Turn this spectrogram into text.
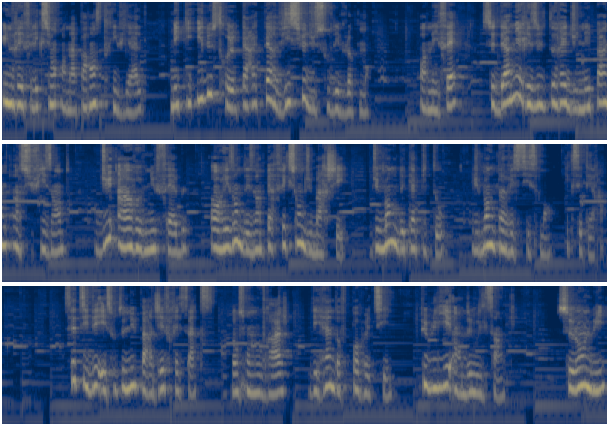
Une réflexion en apparence triviale, mais qui illustre le caractère vicieux du sous-développement. En effet, ce dernier résulterait d'une épargne insuffisante due à un revenu faible en raison des imperfections du marché, du manque de capitaux, du manque d'investissement, etc. Cette idée est soutenue par Jeffrey Sachs dans son ouvrage The Hand of Poverty, publié en 2005. Selon lui,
